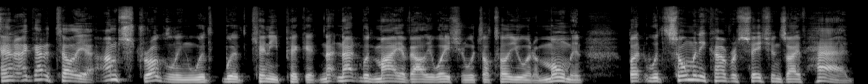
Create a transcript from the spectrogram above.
And I got to tell you, I'm struggling with with Kenny Pickett, not not with my evaluation, which I'll tell you in a moment, but with so many conversations I've had.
